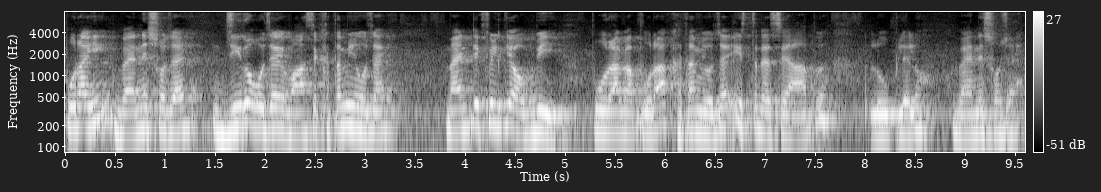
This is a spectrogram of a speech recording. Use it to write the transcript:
पूरा ही वैनिश हो जाए ज़ीरो हो जाए, वहाँ से ख़त्म ही हो जाए। मैग्नेटिक फ़ील्ड क्या हो बी पूरा का पूरा ख़त्म ही हो जाए। इस तरह से आप लूप ले लो वैनिस हो जाए।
